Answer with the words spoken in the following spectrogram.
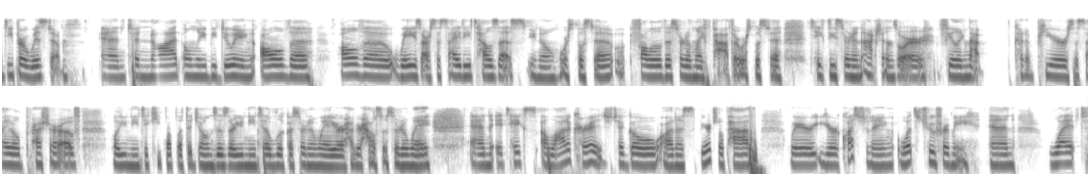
deeper wisdom and to not only be doing all the all the ways our society tells us, you know, we're supposed to follow this certain life path or we're supposed to take these certain actions or feeling that kind of peer societal pressure of, well, you need to keep up with the Joneses or you need to look a certain way or have your house a certain way. And it takes a lot of courage to go on a spiritual path where you're questioning what's true for me and what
